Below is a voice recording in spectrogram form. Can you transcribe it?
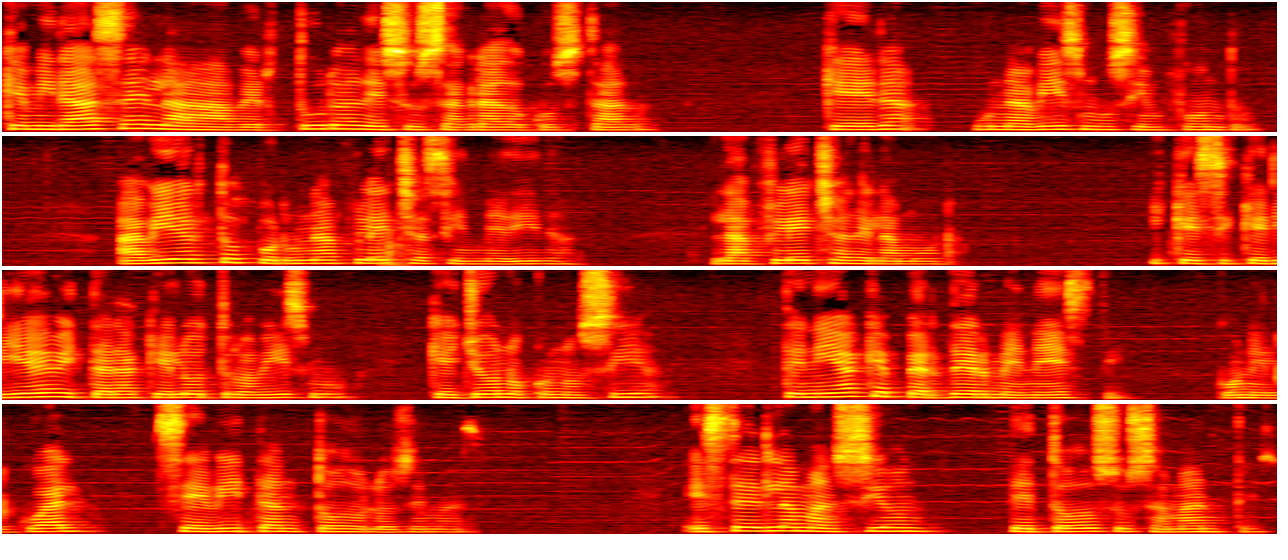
que mirase la abertura de su sagrado costado, que era un abismo sin fondo, abierto por una flecha sin medida, la flecha del amor, y que si quería evitar aquel otro abismo que yo no conocía, tenía que perderme en este, con el cual se evitan todos los demás. Esta es la mansión de todos sus amantes,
